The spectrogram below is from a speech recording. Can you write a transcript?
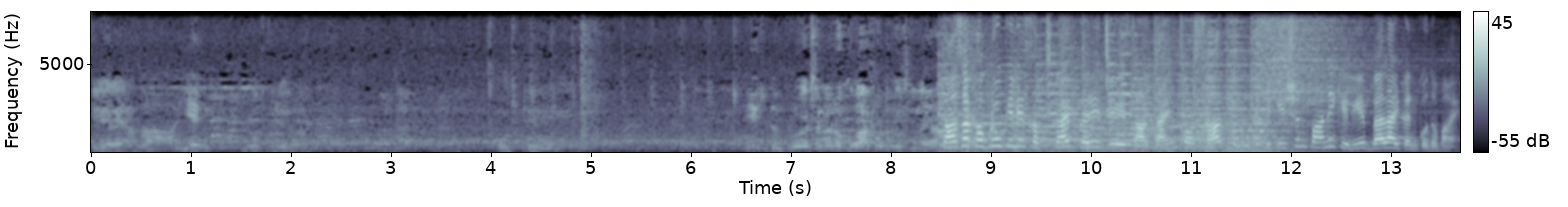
Clear है हाँ ये बहुत क्लियर है। ताज़ा खबरों के लिए सब्सक्राइब करें जेएसआर टाइम्स और साथ ही नोटिफिकेशन पाने के लिए बेल आइकन को दबाएँ।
